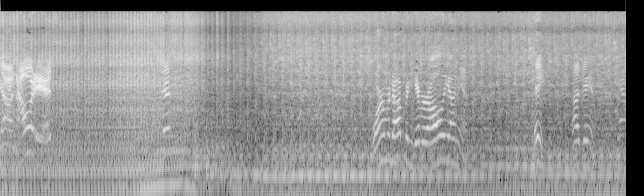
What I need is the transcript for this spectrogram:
Yeah, now it is. Just warm it up and give her all the onions. Hey, how James? Yeah.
